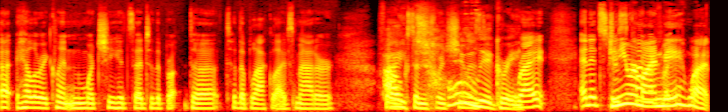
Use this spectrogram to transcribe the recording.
uh, Hillary Clinton, what she had said to the, the to the Black Lives Matter I folks, and when she was totally agree. right. And it's just Can you remind like- me what?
